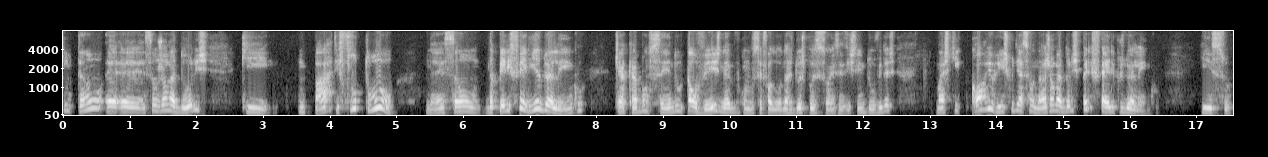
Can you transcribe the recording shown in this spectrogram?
Então, é, é, são jogadores que, em parte, flutuam, né, são da periferia do elenco que acabam sendo, talvez, né, como você falou, nas duas posições existem dúvidas, mas que corre o risco de acionar jogadores periféricos do elenco. Isso,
